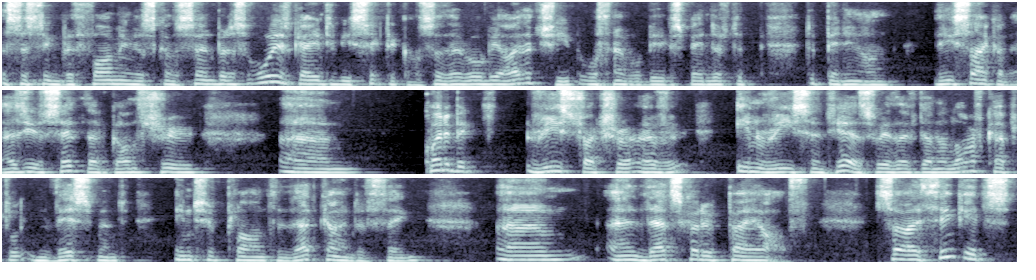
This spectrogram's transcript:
assisting with farming is concerned, but it's always going to be cyclical. So they will be either cheap or they will be expensive depending on the cycle. As you've said, they've gone through um, quite a big restructure over in recent years where they've done a lot of capital investment into plant and that kind of thing. Um, and that's got to pay off. So I think it's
